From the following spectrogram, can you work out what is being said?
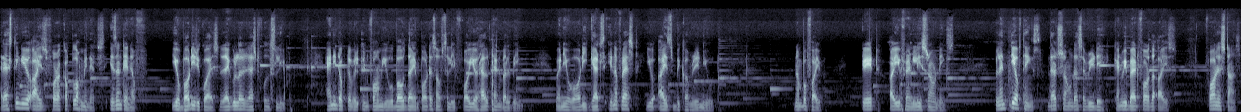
Resting your eyes for a couple of minutes isn't enough. Your body requires regular restful sleep. Any doctor will inform you about the importance of sleep for your health and well being. When your body gets enough rest, your eyes become renewed. Number 5. Create eye friendly surroundings. Plenty of things that surround us every day can be bad for the eyes. For instance,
